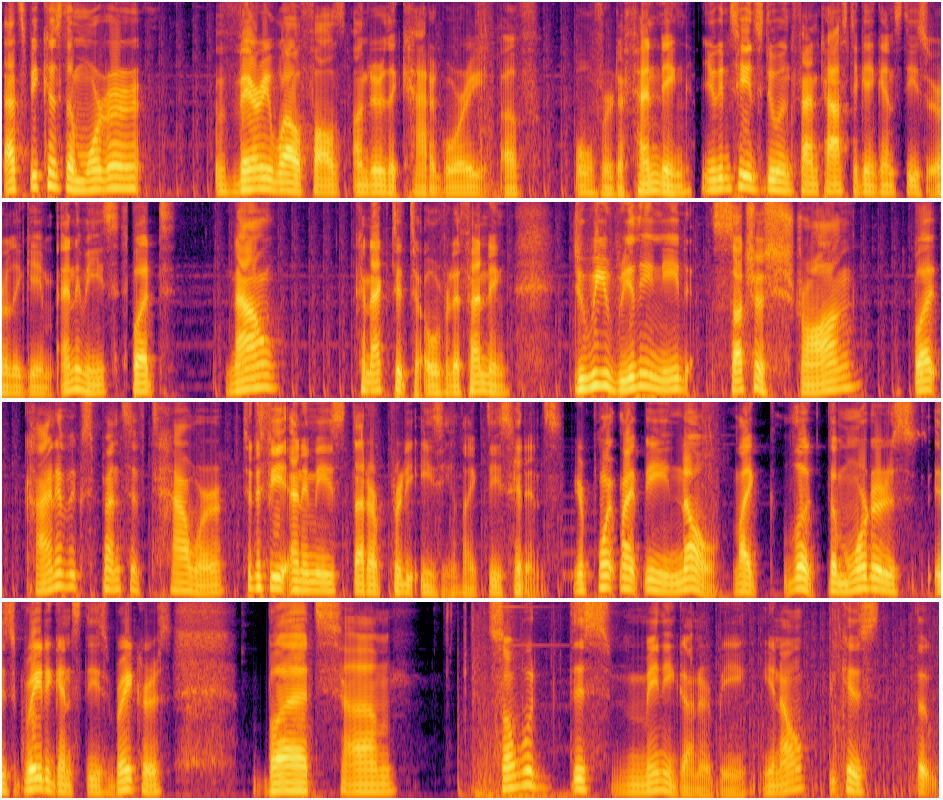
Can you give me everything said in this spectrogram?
That's because the mortar very well falls under the category of over-defending. You can see it's doing fantastic against these early game enemies, but now connected to over-defending. Do we really need such a strong but kind of expensive tower to defeat enemies that are pretty easy, like these hiddens. Your point might be, no, like, look, the mortar is, is great against these breakers, but, um, so would this minigunner be, you know? Because the,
